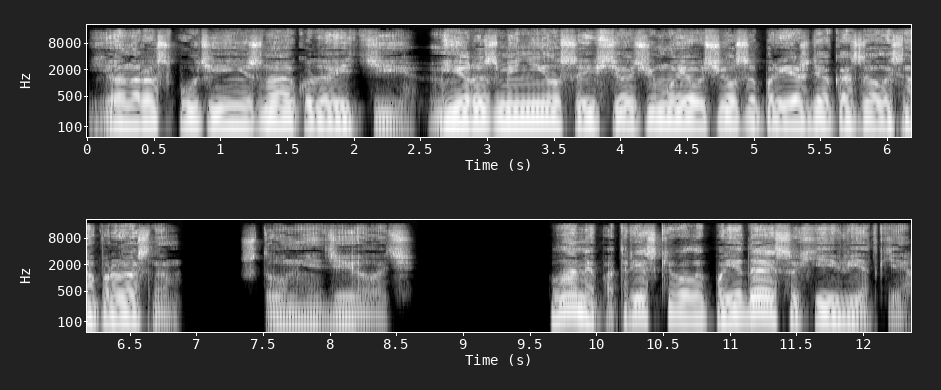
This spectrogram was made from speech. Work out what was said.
«Я на распутье и не знаю, куда идти. Мир изменился, и все, чему я учился прежде, оказалось напрасным. Что мне делать? Пламя потрескивало, поедая сухие ветки.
